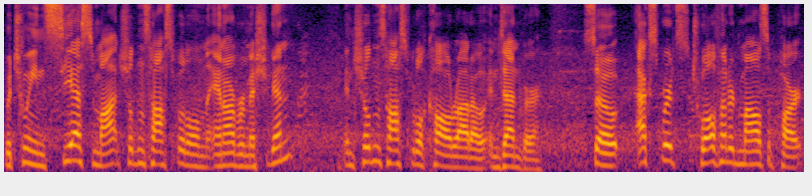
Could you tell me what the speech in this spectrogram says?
between CS Mott Children's Hospital in Ann Arbor, Michigan, and Children's Hospital Colorado in Denver. So experts 1,200 miles apart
